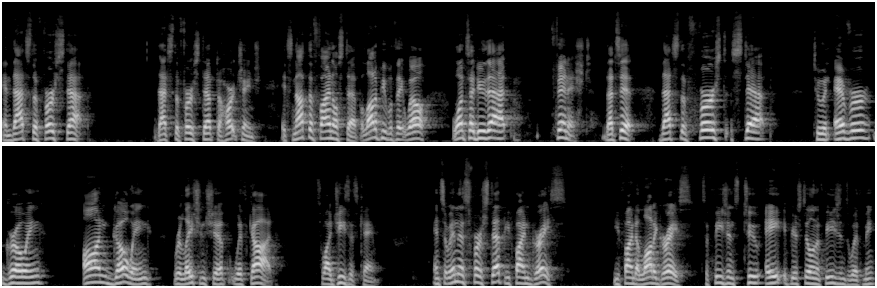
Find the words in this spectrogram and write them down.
And that's the first step. That's the first step to heart change. It's not the final step. A lot of people think, well, once I do that, finished. That's it. That's the first step to an ever growing, ongoing relationship with God. That's why Jesus came. And so in this first step, you find grace. You find a lot of grace. It's Ephesians 2 8, if you're still in Ephesians with me.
